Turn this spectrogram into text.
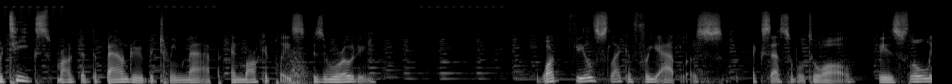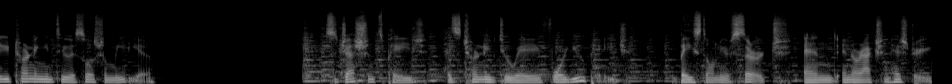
Critiques mark that the boundary between map and marketplace is eroding. What feels like a free atlas, accessible to all, is slowly turning into a social media. Suggestions page has turned into a For You page based on your search and interaction history.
